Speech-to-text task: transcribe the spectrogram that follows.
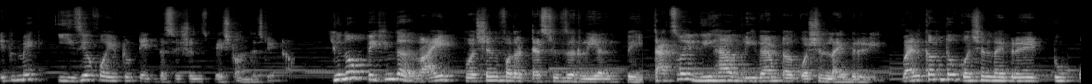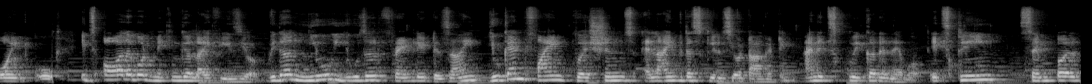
It will make easier for you to take decisions based on this data. You know, picking the right question for the test is a real pain. That's why we have revamped our question library. Welcome to Question Library 2.0. It's all about making your life easier. With a new user friendly design, you can find questions aligned with the skills you're targeting, and it's quicker than ever. It's clean, simple,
